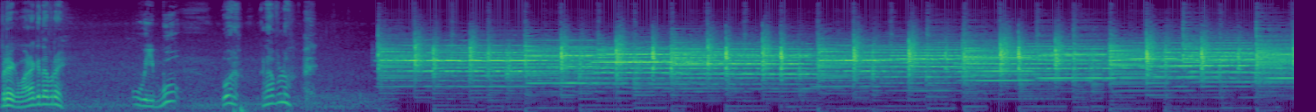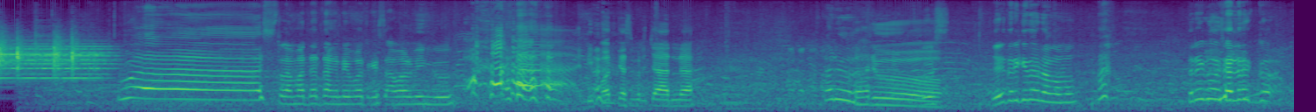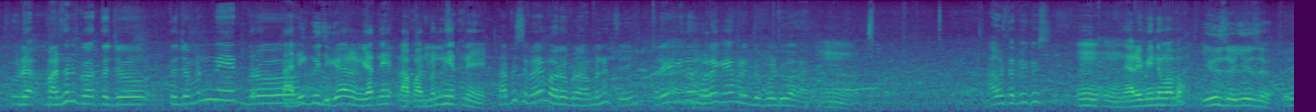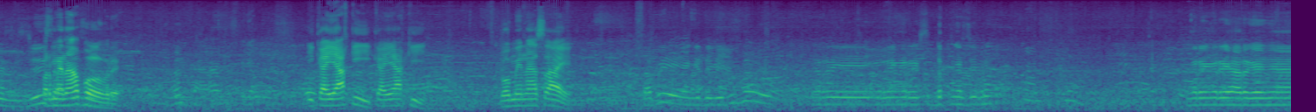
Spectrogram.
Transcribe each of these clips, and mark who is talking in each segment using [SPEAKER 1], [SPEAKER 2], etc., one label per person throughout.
[SPEAKER 1] Bre, ke mana kita bre?
[SPEAKER 2] Wibu?
[SPEAKER 1] Waduh, kenapa lu? Wah, selamat datang di podcast awal minggu.
[SPEAKER 2] Di podcast bercanda.
[SPEAKER 1] Aduh.
[SPEAKER 2] Aduh.
[SPEAKER 1] Terus, jadi tadi kita udah ngomong, hah? Tadi gue sadar udah barusan kok 7, 7 menit bro
[SPEAKER 2] Tadi gue juga ngeliat nih 8 menit nih.
[SPEAKER 1] Tapi sebenarnya baru berapa menit sih? Tadi kan kita mulai kayaknya menit 22 kan?
[SPEAKER 2] Hmm.
[SPEAKER 1] Haus tapi Gus
[SPEAKER 2] Hmm, hmm. nyari minum apa? Yuzu, yuzu.
[SPEAKER 1] Jadi
[SPEAKER 2] Permen
[SPEAKER 1] sa-
[SPEAKER 2] apel, Bre. Ikayaki, ikayaki. Gomenasai.
[SPEAKER 1] Tapi yang gitu-gitu tuh ngeri ngeri ngeri sedep nggak sih bro? Ngeri ngeri harganya,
